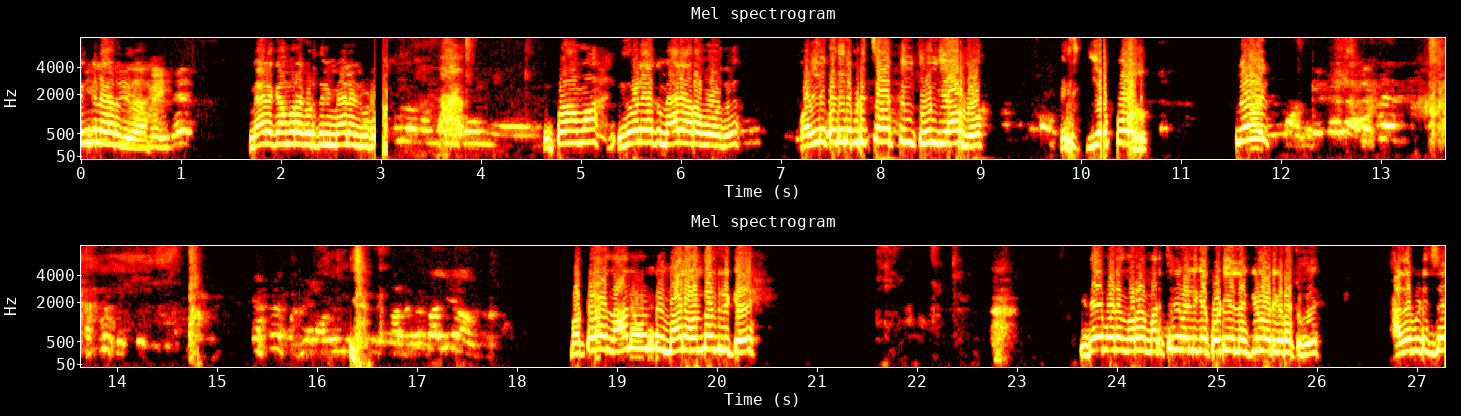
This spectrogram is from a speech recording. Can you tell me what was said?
எங்கல ஏறுது? மேல கேமரா கொடுத்து நீ மேல இப்ப இப்பதாம்மா இது வழியாக்கு மேல ஏற போகுது. பள்ளி கொடியில பிடிச்சாக்குன்னு தூங்கி யாருதோ எப்போ? டேய். மக்களே நானும் உண்டு. மேல வந்துட்டு இருக்கேன் இதே போல நிறைய மரிச்சினி வள்ளிக்க கொடியெல்லாம் கீழோடி கிடக்குது. அதை பிடிச்சு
